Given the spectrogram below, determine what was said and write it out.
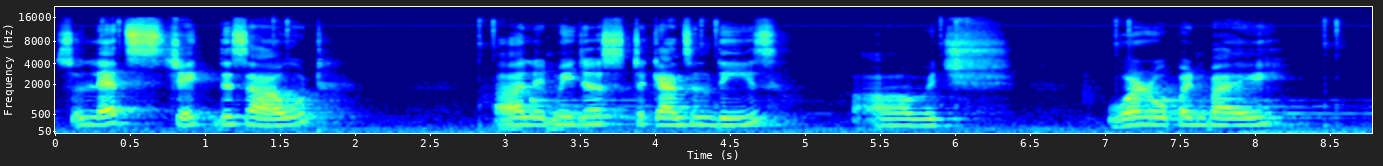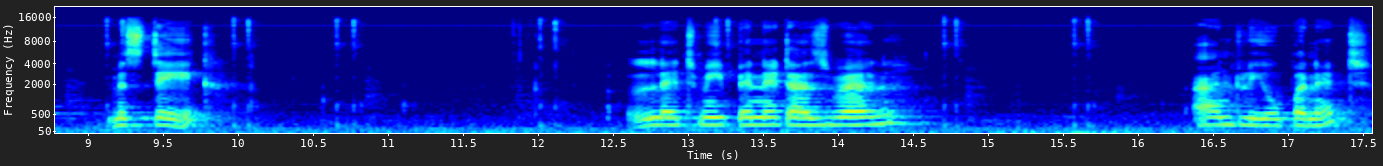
So let's check this out. Uh, let me just cancel these uh, which were opened by mistake. Let me pin it as well and reopen it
